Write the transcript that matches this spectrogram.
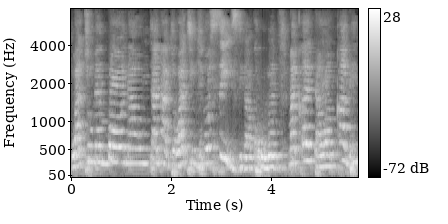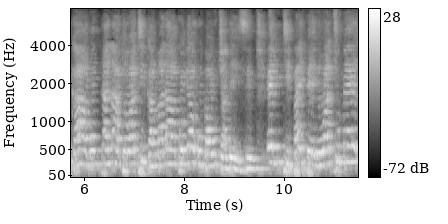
Wathi umembona umntanakhe wathi nginosizi kakhulu. Maqeda wamqamba igama umntanakhe wathi igama lakho kuyakuba uJabezi. Elithi iBhayibheli wathi umele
